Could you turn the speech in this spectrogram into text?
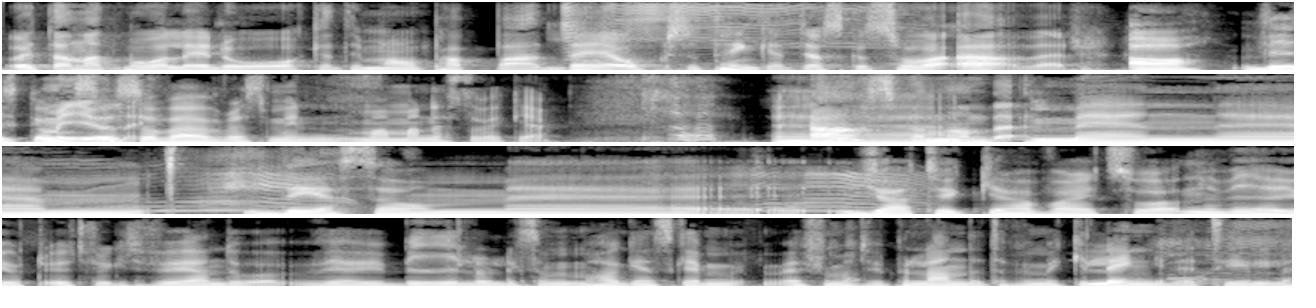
och ett annat mål är då att åka till mamma och pappa där jag också tänker att jag ska sova över. Ja, vi ska också sova över hos min mamma nästa vecka. Ja, Eh, spännande. Men ehm, det som eh, jag tycker har varit så, när vi har gjort utflykter, för vi, har ändå, vi har ju bil och liksom har ganska, eftersom att vi är på landet har vi mycket längre till,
